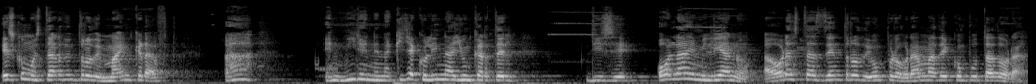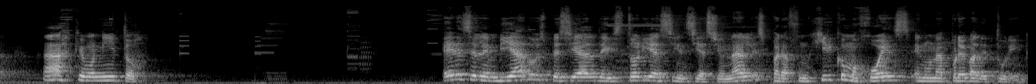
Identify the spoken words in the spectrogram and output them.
Es como estar dentro de Minecraft. Ah, en, miren, en aquella colina hay un cartel. Dice, hola Emiliano, ahora estás dentro de un programa de computadora. Ah, qué bonito. Eres el enviado especial de historias cienciacionales para fungir como juez en una prueba de Turing.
